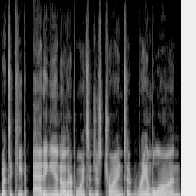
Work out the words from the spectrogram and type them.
but to keep adding in other points and just trying to ramble on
